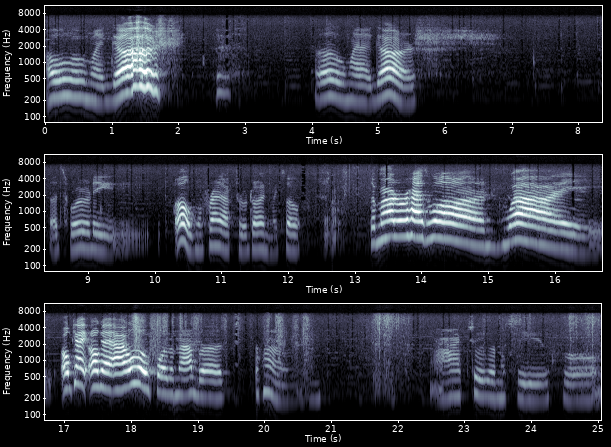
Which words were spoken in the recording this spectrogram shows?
Oh my gosh! Oh my gosh! That's pretty. Oh, my friend actually joined me, so the murderer has won. Why? Okay, okay, I will look for the map, but hmm. I'm actually gonna see from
